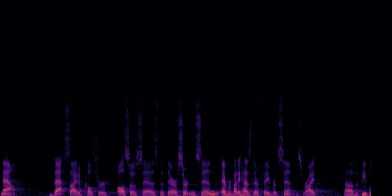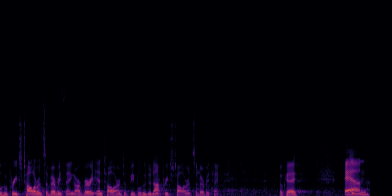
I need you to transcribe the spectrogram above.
Now, that side of culture also says that there are certain sins, everybody has their favorite sins, right? Uh, the people who preach tolerance of everything are very intolerant of people who do not preach tolerance of everything. Okay? And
